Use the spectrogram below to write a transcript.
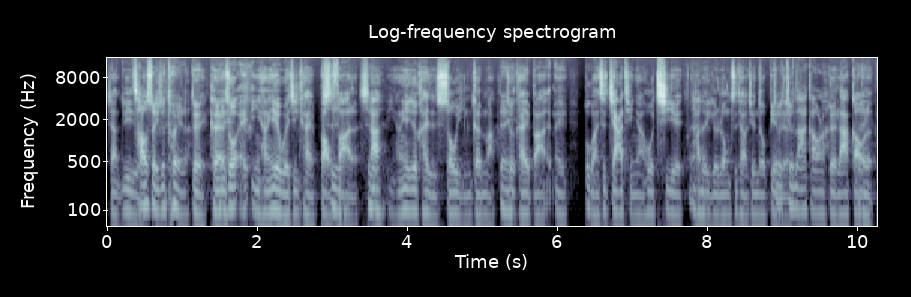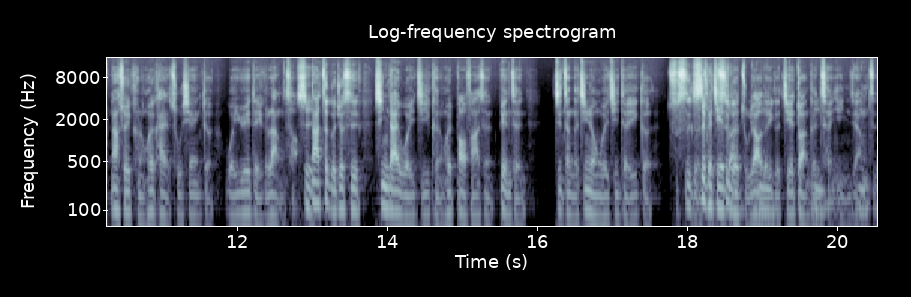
像例如潮水就退了。对，可能说，哎、银行业危机开始爆发了，那银行业就开始收银根嘛，就开始把哎、不管是家庭啊或企业，它的一个融资条件都变就得就拉高了。对拉高了，那所以可能会开始出现一个违约的一个浪潮。是那这个就是信贷危机可能会爆发成变成这整个金融危机的一个四个四个阶段嗯四个主要的一个阶段跟成因这样子。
